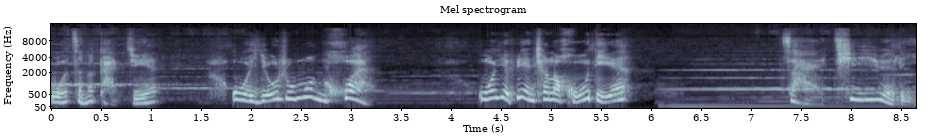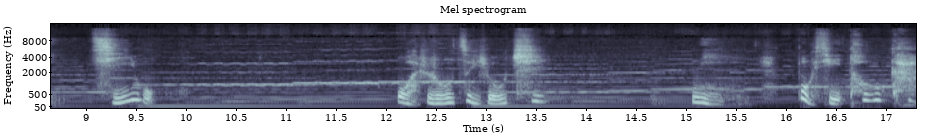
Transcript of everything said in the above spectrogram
我怎么感觉我犹如梦幻？我也变成了蝴蝶，在七月里起舞。我如醉如痴，你不许偷看。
